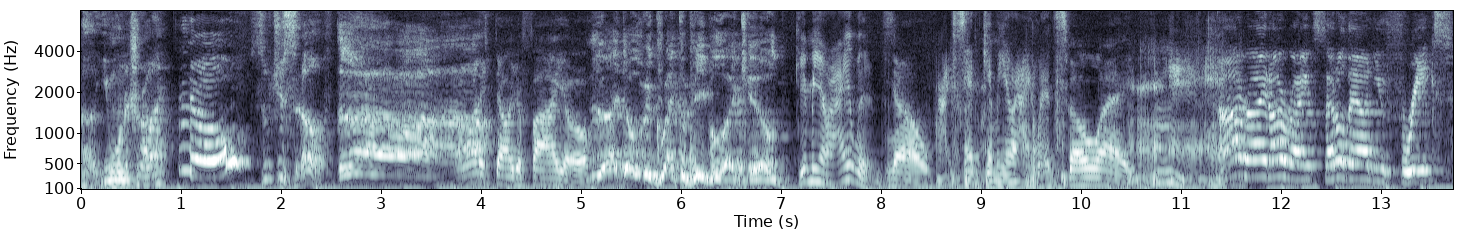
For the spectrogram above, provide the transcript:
Uh, you want to try? No. Suit yourself. Ugh! start a fire. I don't regret the people I killed. Give me your eyelids. No. I said give me your eyelids. Go away. all right, all right. Settle down, you freaks.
